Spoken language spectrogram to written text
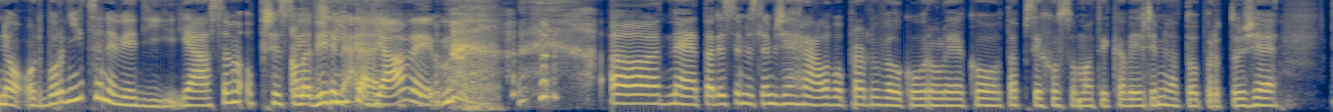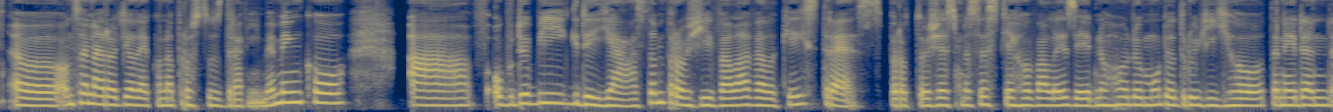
no, odborníci nevědí. Já jsem o přesvědčená. Ale vy víte. Já vím. Uh, ne, tady si myslím, že hrála opravdu velkou roli jako ta psychosomatika, věřím na to, protože uh, on se narodil jako naprosto zdravý miminko a v období, kdy já jsem prožívala velký stres, protože jsme se stěhovali z jednoho domu do druhého, ten jeden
